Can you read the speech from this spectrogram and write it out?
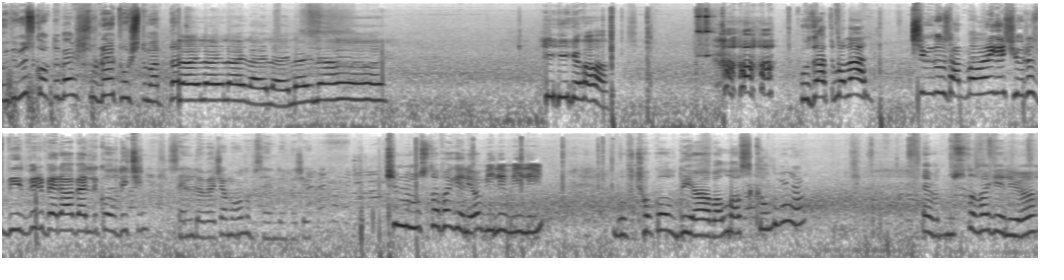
Ödümüz koptu ben şuraya koştum hatta. Lay lay lay lay lay lay lay. ya. Uzatmalar. Şimdi uzatmalara geçiyoruz. Bir bir beraberlik olduğu için. Seni döveceğim oğlum seni döveceğim. Şimdi Mustafa geliyor. Vili Vili. Bu çok oldu ya. Vallahi sıkıldım ya. Evet Mustafa geliyor.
